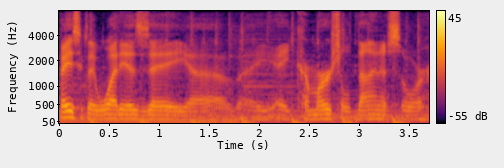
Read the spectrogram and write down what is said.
basically what is a uh, a, a commercial dinosaur,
